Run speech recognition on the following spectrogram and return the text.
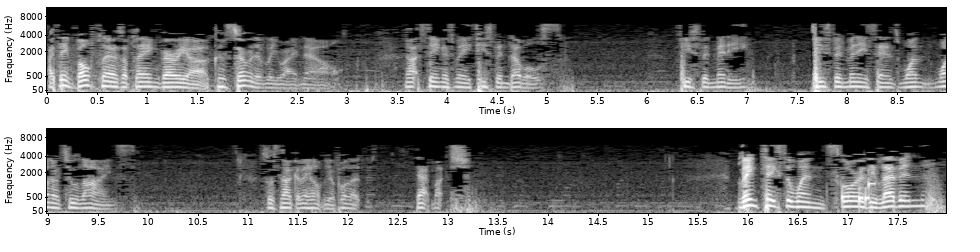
I think both players are playing very uh, conservatively right now. Not seeing as many T-spin doubles. T-spin mini. T-spin mini sends one one or two lines. So it's not going to help your opponent that much. Blink takes the win. Score is 11,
